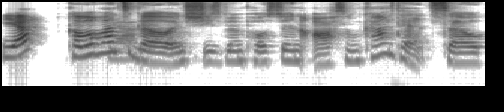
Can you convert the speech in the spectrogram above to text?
Yeah. A couple months Yeah. ago, and she's been posting awesome content. So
